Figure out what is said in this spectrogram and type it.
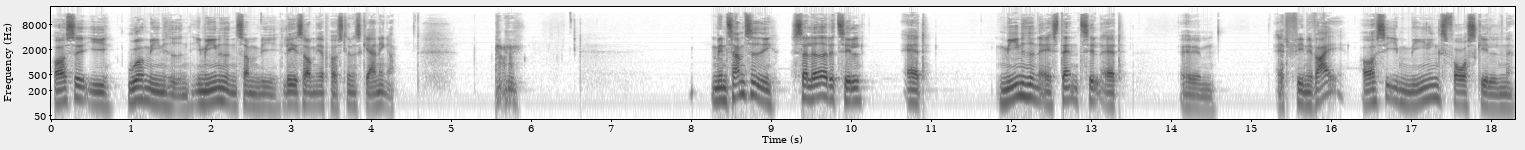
også i urmenigheden, i menigheden, som vi læser om i apostlenes gerninger. Men samtidig så lader det til, at menigheden er i stand til at, øh, at finde vej, også i meningsforskellene.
